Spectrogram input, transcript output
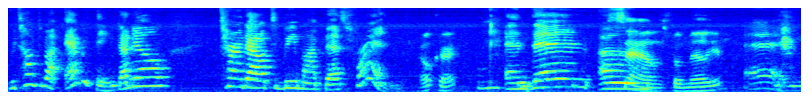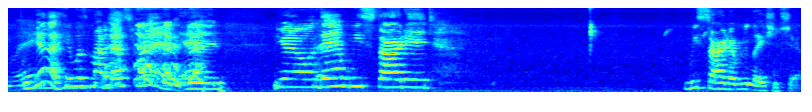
we talked about everything. Donnell turned out to be my best friend, Okay. and then um, Sounds familiar. Anyway. yeah, he was my best friend, and you know, and then we started we started a relationship.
